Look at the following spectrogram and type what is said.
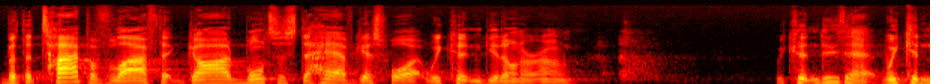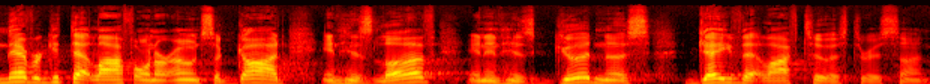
But the type of life that God wants us to have, guess what? We couldn't get on our own. We couldn't do that. We could never get that life on our own. So God, in His love and in His goodness, gave that life to us through His Son.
